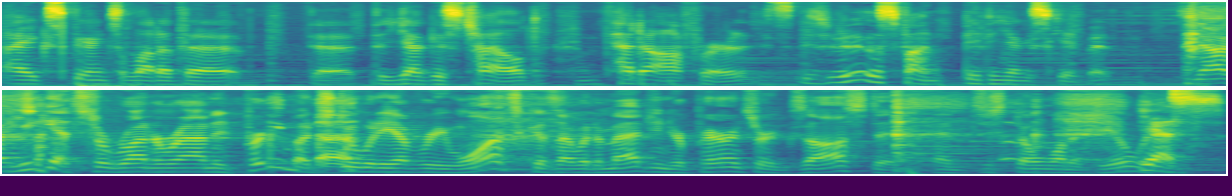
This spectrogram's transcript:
I experienced a lot of the the, the youngest child had to offer. It's, it was fun being the youngest kid, but Now he gets to run around and pretty much do whatever he wants because I would imagine your parents are exhausted and just don't want to deal with it. Yes.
